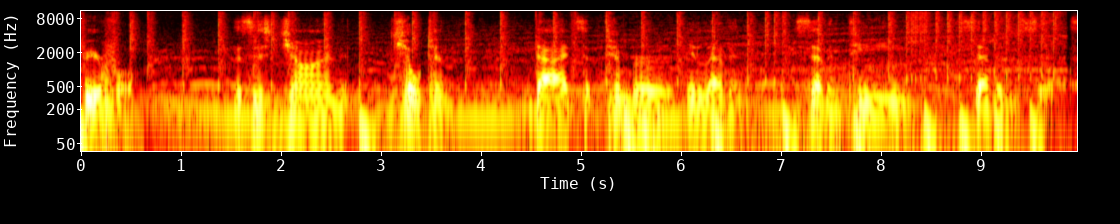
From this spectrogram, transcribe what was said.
fearful. This is John Chilton, died September 11, 1776.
